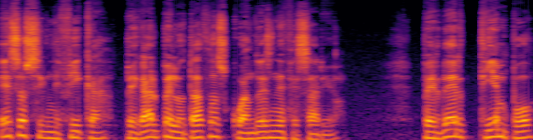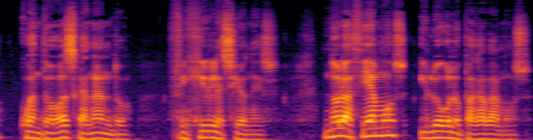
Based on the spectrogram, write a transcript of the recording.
Eso significa pegar pelotazos cuando es necesario, perder tiempo cuando vas ganando, fingir lesiones. No lo hacíamos y luego lo pagábamos.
